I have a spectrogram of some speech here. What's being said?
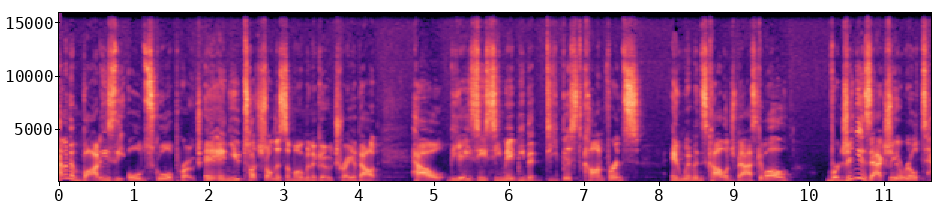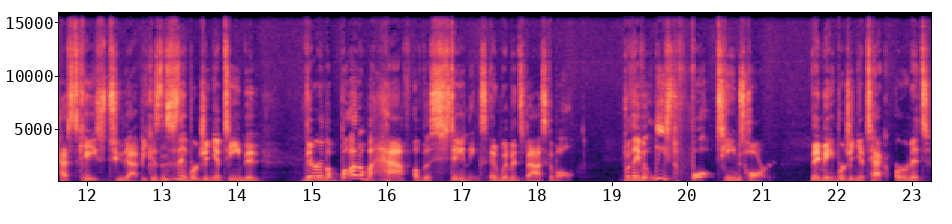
kind of embodies the old school approach, and, and you touched on this a moment ago, Trey, about how the ACC may be the deepest conference in women's college basketball. Virginia is actually a real test case to that because this is a Virginia team that they're in the bottom half of the standings in women's basketball, but they've at least fought teams hard. They made Virginia Tech earn it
